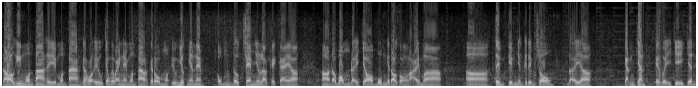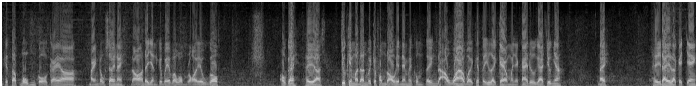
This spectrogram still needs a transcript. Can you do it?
Đó, riêng Monta thì Monta rất là yếu, trong cái bảng này Monta là cái đội bóng yếu nhất nha anh em. Cũng được xem như là cái cái à, đội bóng để cho bốn cái đội còn lại mà uh, tìm kiếm những cái điểm số để uh, cạnh tranh cái vị trí trên cái top 4 của cái uh, bảng đấu C này. Đó để giành cái vé vào vòng loại Euro. Ok thì uh, trước khi mà đến với cái phong độ thì anh em hãy cùng tiến đảo qua về cái tỷ lệ kèo mà nhà cái đưa ra trước nhá. Đây thì đây là cái trang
